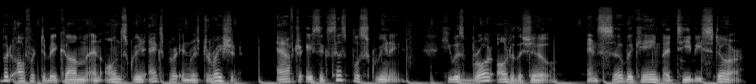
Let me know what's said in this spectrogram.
but offered to become an on-screen expert in restoration. After a successful screening, he was brought onto the show and so became a TV star.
